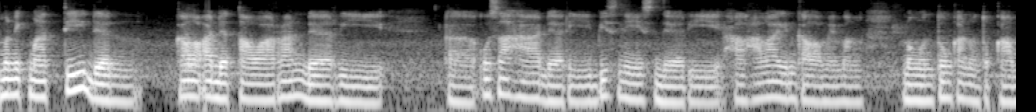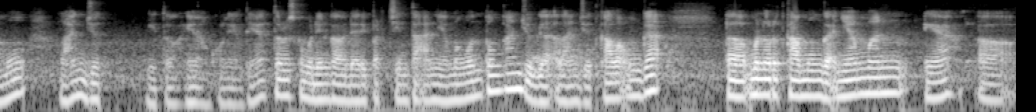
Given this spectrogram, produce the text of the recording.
menikmati dan kalau ada tawaran dari uh, usaha, dari bisnis, dari hal-hal lain kalau memang menguntungkan untuk kamu lanjut gitu yang aku lihat ya. Terus kemudian kalau dari percintaan yang menguntungkan juga lanjut. Kalau enggak uh, menurut kamu enggak nyaman ya uh,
